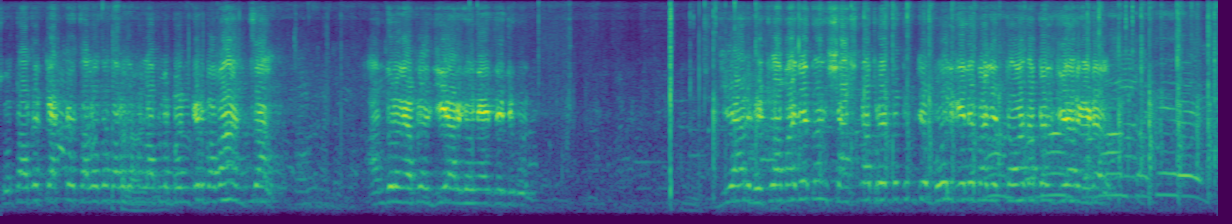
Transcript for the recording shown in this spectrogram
स्वतःचं ट्रॅक्टर चालवता चालवता मला आपलं बंद कर बाबा चाल. आंदोलन आपल्याला जी आर घेऊन यायचं तिकडून. जी आर भेटला पाहिजे तर शासनापर्यंत तुमचे बोल गेले पाहिजे तेव्हाच आपल्याला जी आर भेटेल.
